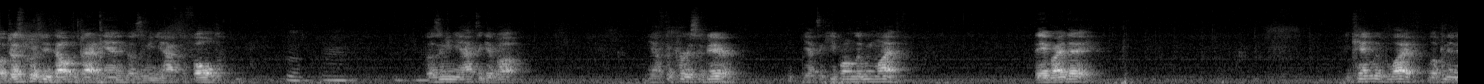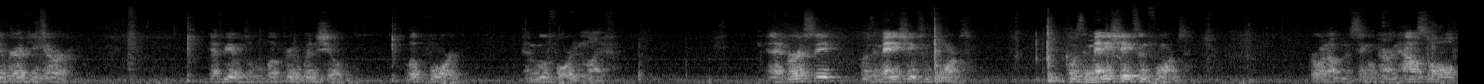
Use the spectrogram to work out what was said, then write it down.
But just because you're dealt a bad hand doesn't mean you have to fold. Hmm. Mm-hmm. Doesn't mean you have to give up. You have to persevere. You have to keep on living life. Day by day. You can't live life looking in the rearview mirror. You have to be able to look through the windshield, look forward, and move forward in life. And adversity comes in many shapes and forms. It comes in many shapes and forms. Growing up in a single parent household,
